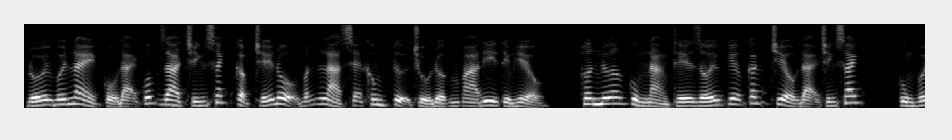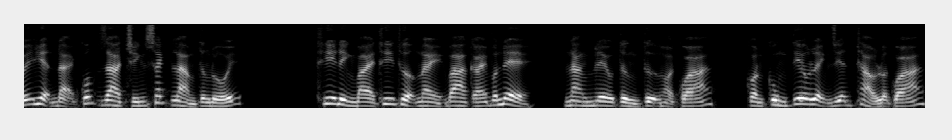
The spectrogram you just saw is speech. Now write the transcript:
đối với này cổ đại quốc gia chính sách cập chế độ vẫn là sẽ không tự chủ được mà đi tìm hiểu. Hơn nữa cùng nàng thế giới kia các triều đại chính sách, cùng với hiện đại quốc gia chính sách làm tương đối. Thi đình bài thi thượng này ba cái vấn đề, nàng đều từng tự hỏi quá, còn cùng tiêu lệnh diễn thảo luận quá,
